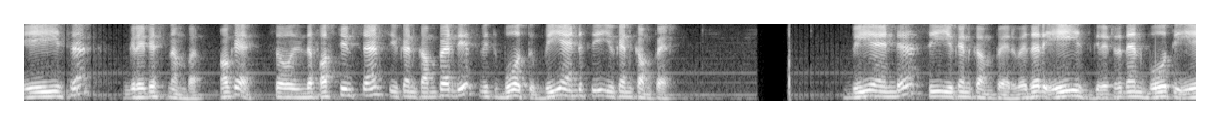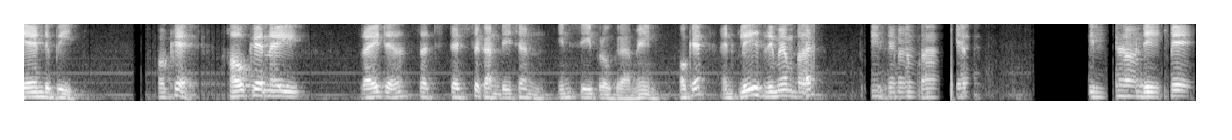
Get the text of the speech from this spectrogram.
A is a greatest number. Okay, so in the first instance, you can compare this with both B and C. You can compare B and C. You can compare whether A is greater than both A and B. Okay, how can I write a such test condition in C programming? Okay, and please remember, please remember here, if you have declared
